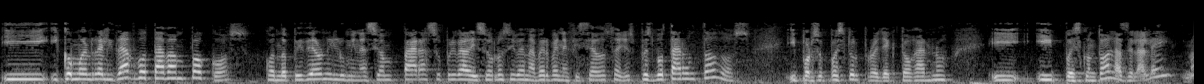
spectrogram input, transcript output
Y, y como en realidad votaban pocos, cuando pidieron iluminación para su privada y solo se iban a ver beneficiados ellos, pues votaron todos. Y por supuesto el proyecto ganó. Y, y pues con todas las de la ley, ¿no?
